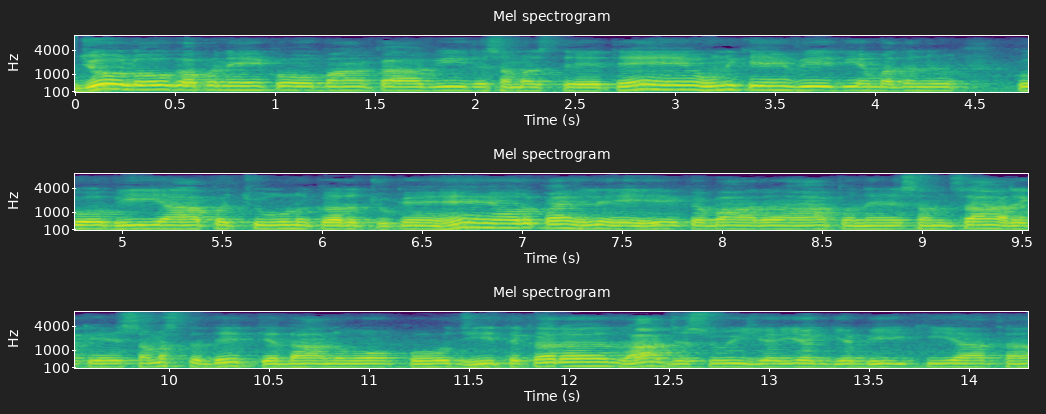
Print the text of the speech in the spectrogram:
जो लोग अपने को बांका वीर समझते थे, उनके वीर मदन को भी आप चूर्ण कर चुके हैं और पहले एक बार आपने संसार के समस्त दैत्य दानवों को जीत कर राजसूय यज्ञ भी किया था।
